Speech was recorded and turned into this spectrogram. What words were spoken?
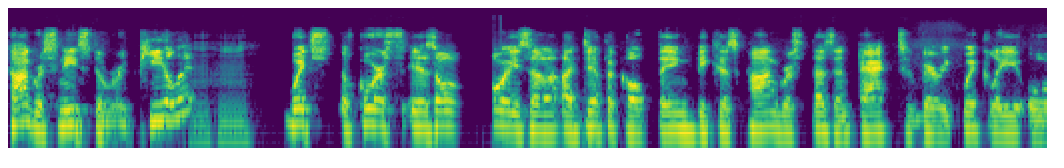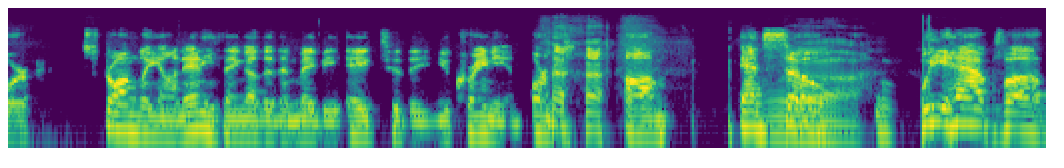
Congress needs to repeal it, Mhm. which, of course, is always a, a difficult thing because Congress doesn't act very quickly or strongly on anything other than maybe aid to the Ukrainian army. Um, and so we have, uh,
